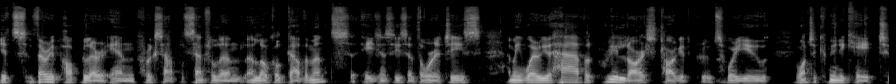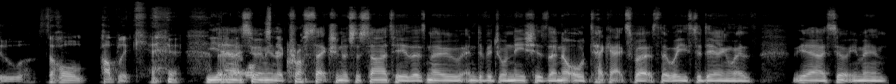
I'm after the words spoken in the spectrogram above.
It's very popular in, for example, central and, local governments, agencies, authorities. I mean, where you have really large target groups where you want to communicate to the whole public. Yeah, I see I mean. Uh, the cross section of society, there's no individual niches. They're not all tech experts that we're used to dealing with. Yeah, I see what you mean.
